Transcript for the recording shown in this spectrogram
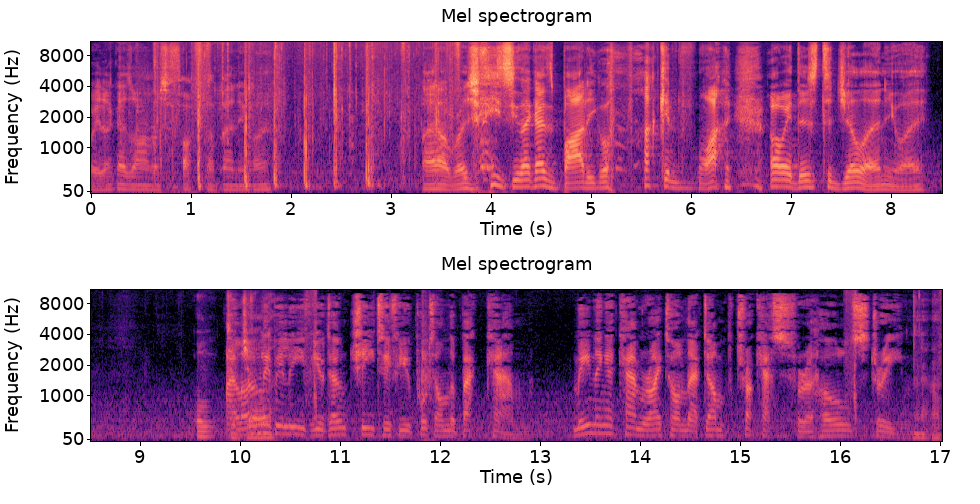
Wait, that guy's arm is fucked up anyway. I know, bro. You see that guy's body go fucking fly. Oh wait, there's Tagilla anyway. Oh, I'll only believe you don't cheat if you put on the back cam. Meaning a cam right on that dump truck ass for a whole stream. No.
